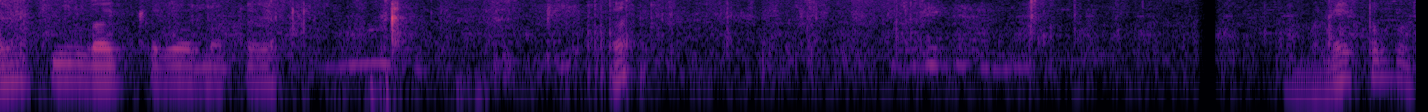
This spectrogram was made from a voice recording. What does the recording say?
થેન્ક યુ લાઈક કરવા માટે. મને ખબર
